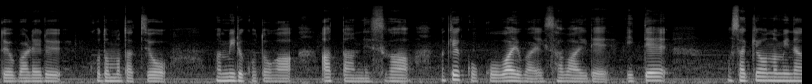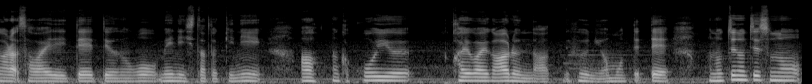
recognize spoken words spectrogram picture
と呼ばれる子どもたちを、まあ、見ることがあったんですが、まあ、結構こうワイワイ騒いでいてお酒を飲みながら騒いでいてっていうのを目にした時にあなんかこういう界隈があるんだっていうふうに思ってて、まあ、後々その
